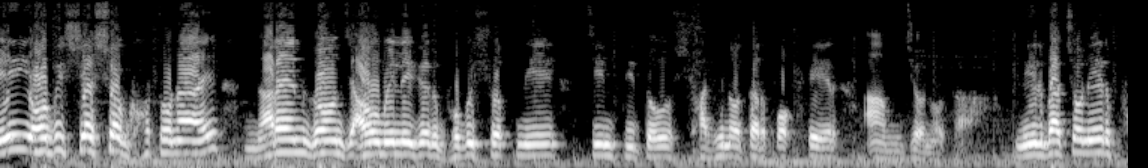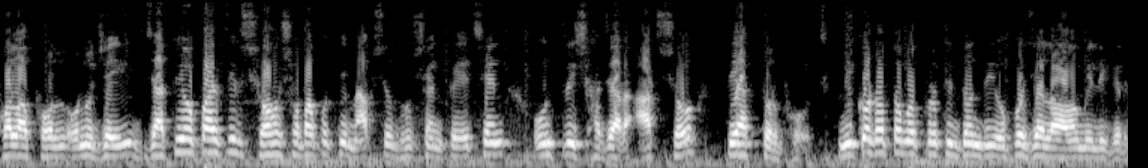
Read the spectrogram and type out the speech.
এই অবিশ্বাস্য ঘটনায় নারায়ণগঞ্জ আওয়ামী লীগের ভবিষ্যৎ নিয়ে চিন্তিত স্বাধীনতার পক্ষের আমজনতা নির্বাচনের ফলাফল অনুযায়ী জাতীয় পার্টির সহসভাপতি মাকসুদ হোসেন পেয়েছেন উনত্রিশ হাজার আটশো তিয়াত্তর ভোট। নিকটতম প্রতিদ্বন্দ্বী উপজেলা আওয়ামী লীগের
